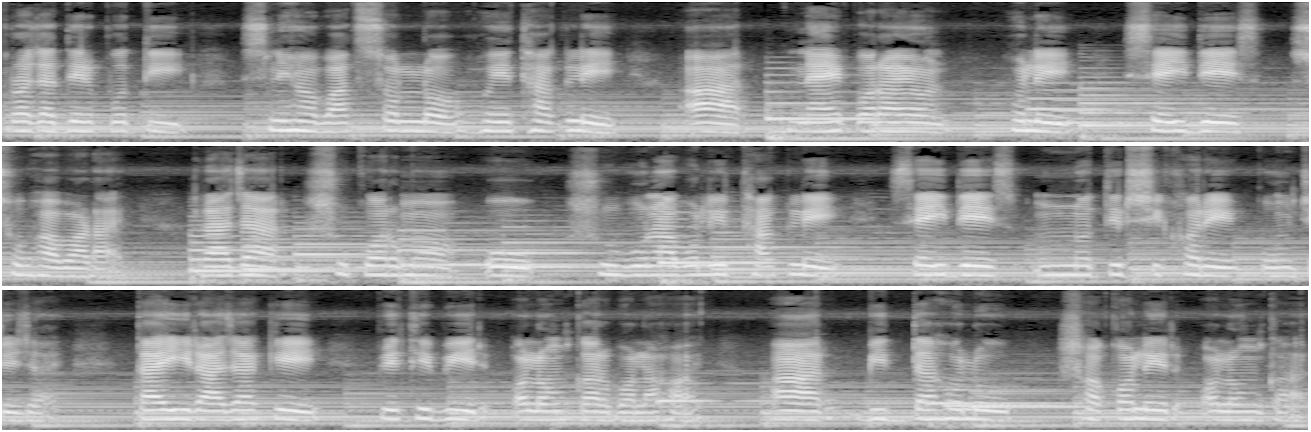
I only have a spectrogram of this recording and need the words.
প্রজাদের প্রতি স্নেহ বাৎসল্য হয়ে থাকলে আর ন্যায়পরায়ণ হলে সেই দেশ শোভা বাড়ায়। রাজার সুকর্ম ও সুগুণাবলী থাকলে সেই দেশ উন্নতির শিখরে পৌঁছে যায়। তাই রাজাকে পৃথিবীর অলঙ্কার বলা হয়। আর বিদ্যা হলো সকলের অলঙ্কার।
